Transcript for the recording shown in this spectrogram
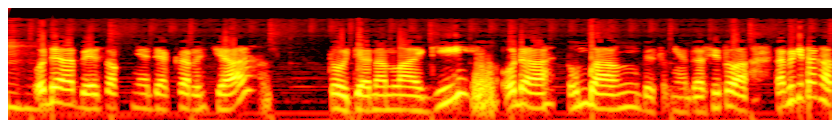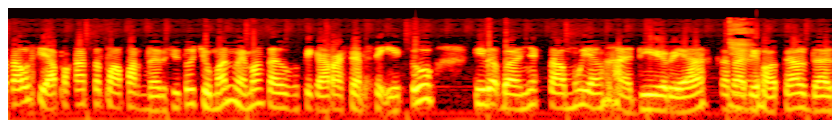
Mhm. udah besoknya dia kerja kehujanan lagi udah tumbang besoknya dari situ lah. tapi kita nggak tahu sih apakah terpapar dari situ cuman memang kalau ketika resepsi itu tidak banyak tamu yang hadir ya karena Iya. di hotel dan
